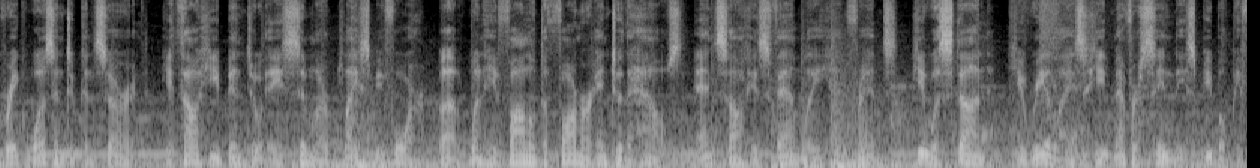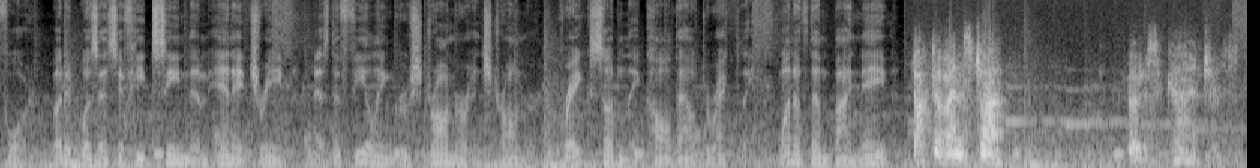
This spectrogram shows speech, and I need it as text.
Craig wasn't too concerned. He thought he'd been to a similar place before. But when he followed the farmer into the house and saw his family and friends, he was stunned. He realized he'd never seen these people before. But it was as if he'd seen them in a dream. As the feeling grew stronger and stronger, Craig suddenly called out directly, one of them by name. Dr. Van Straaten, you're a psychiatrist.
